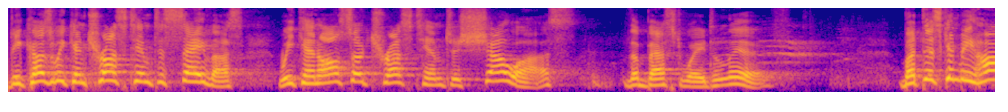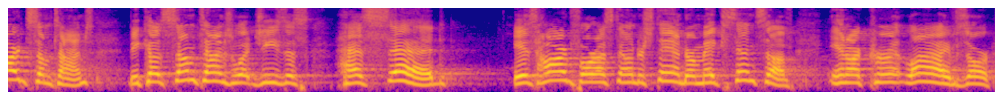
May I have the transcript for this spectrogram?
Because we can trust Him to save us, we can also trust Him to show us the best way to live. But this can be hard sometimes because sometimes what Jesus has said is hard for us to understand or make sense of in our current lives or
